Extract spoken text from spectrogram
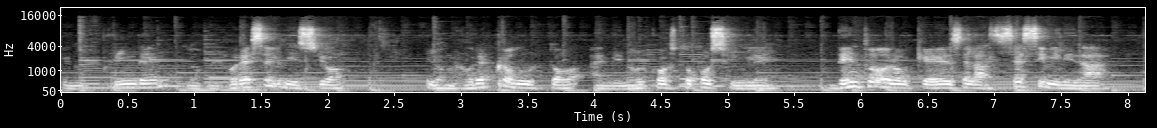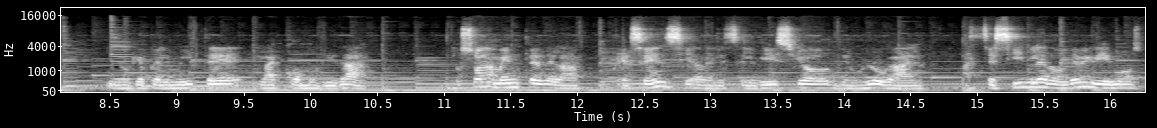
que nos brinde los mejores servicios y los mejores productos al menor costo posible dentro de lo que es la accesibilidad y lo que permite la comodidad, no solamente de la presencia del servicio de un lugar accesible donde vivimos,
